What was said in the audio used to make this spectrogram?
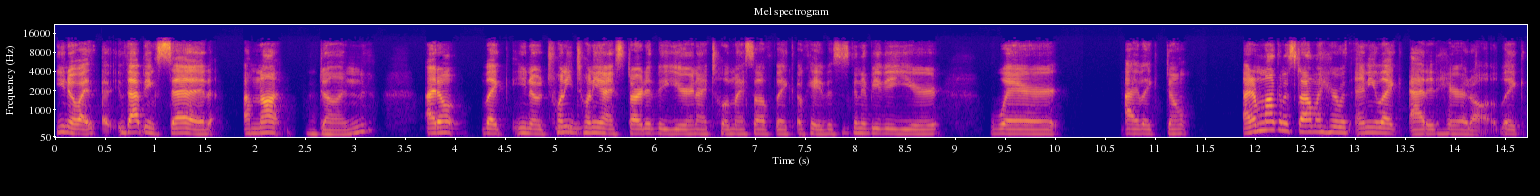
you know, I uh, that being said, I'm not done. I don't like, you know, mm-hmm. 2020 I started the year and I told myself like, okay, this is going to be the year where I like don't I'm not going to style my hair with any like added hair at all. Like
